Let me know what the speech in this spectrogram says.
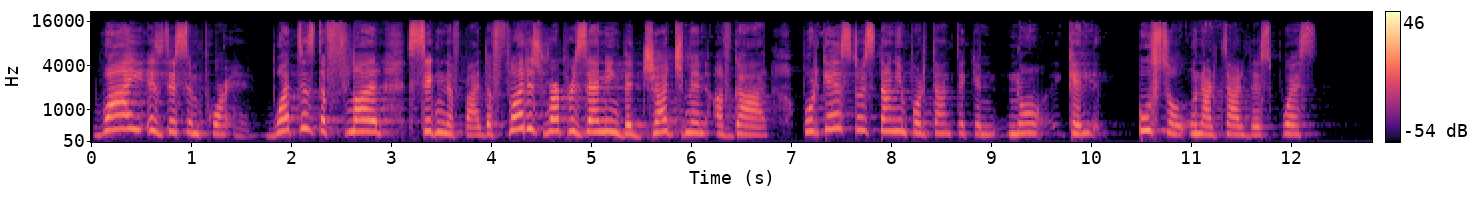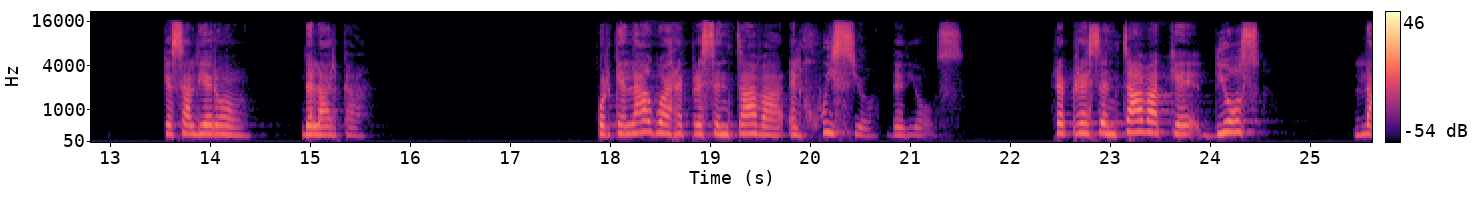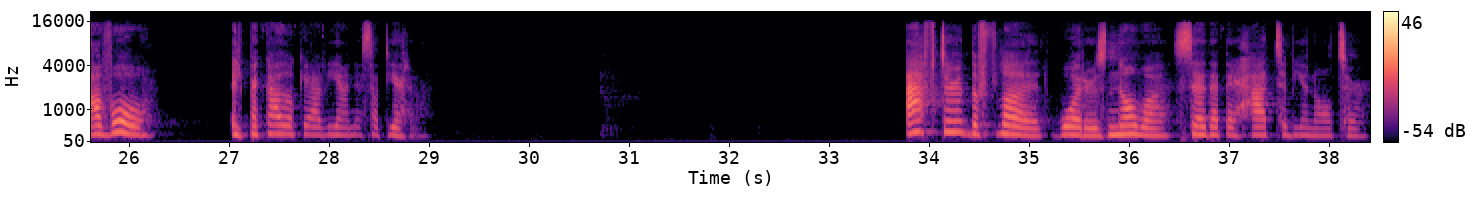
Why is this important? What does the flood signify? The flood is representing the judgment of God. ¿Por qué esto es tan importante que no que puso un altar después que salieron del arca? Porque el agua representaba el juicio de Dios. Representaba que Dios lavó el pecado que había en esa tierra. After the flood waters, Noah said that there had to be an altar.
